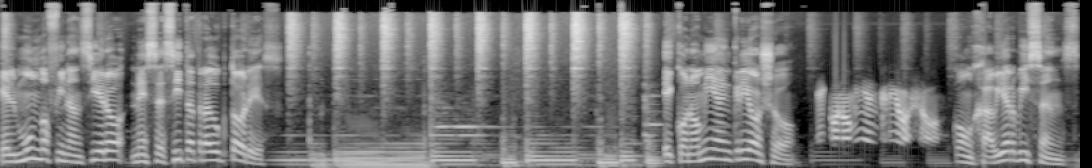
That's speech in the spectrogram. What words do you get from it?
El mundo financiero necesita traductores. Economía en criollo. Economía en criollo. Con Javier Vicens.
